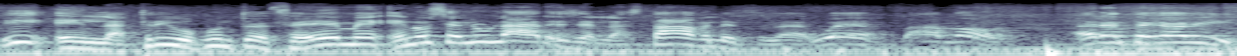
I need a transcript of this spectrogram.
y en la tribu.fm, en los celulares, en las tablets, en la web. Vamos, adelante Gaby.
